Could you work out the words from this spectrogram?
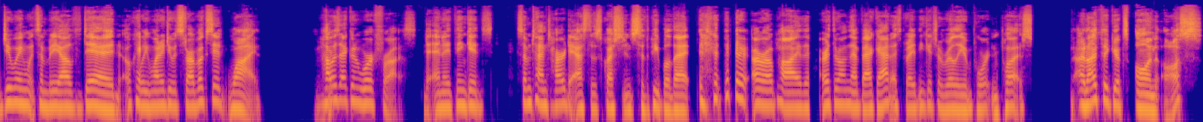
doing what somebody else did. Okay, we want to do what Starbucks did. Why? How Mm-hmm. that going to work for us? And I think it's sometimes hard to ask those questions to the people that are up high that are throwing that back at us. But I think it's a really important push. And I think it's on us.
